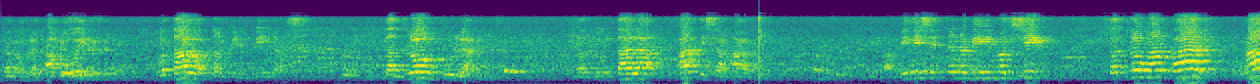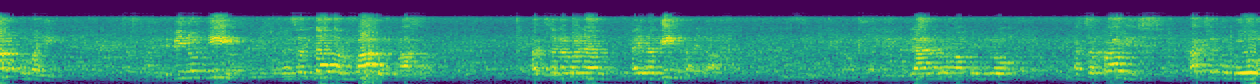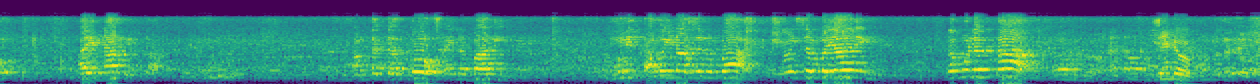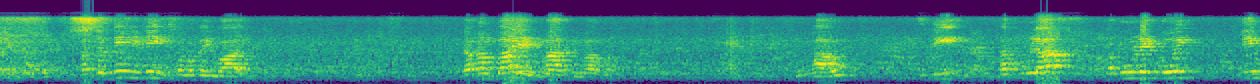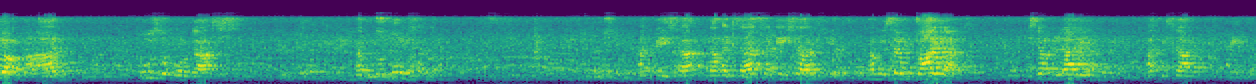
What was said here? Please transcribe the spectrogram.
Ako'y watawat ng Pilipinas. Tatlong kulay, tatlong tala at isang araw. Inisip na naghihimagsik, tatlong angkan ang tumahi. Ibinunyi ng sandatang bagong asa. At sa labanan ay naging tatla. Bigla ng mga pumulo at sa pawis at sa tugo ay napikta. Ang tagdat ko ay nabali. Ngunit ako'y nasa lupa ng isang bayaning nabulagta Sino? at nagninining sa wagayway. Nang ang bayan matimawa. Upaw, puti, at pula, na kulay ko'y diwang mahal, pusong wagas, at dudong saga. Kaysa, nakaysa sa ang isang bayan, isang laya, at isang pita.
